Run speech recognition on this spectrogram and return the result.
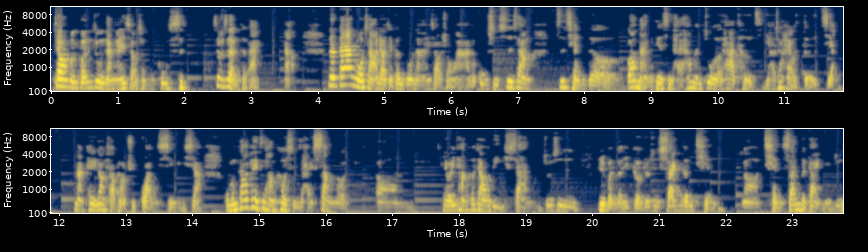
叫他们关注南安小熊的故事，是不是很可爱？那大家如果想要了解更多南安小熊啊的故事，事实上之前的不知道哪个电视台他们做了他的特辑，好像还有得奖，那可以让小朋友去关心一下。我们搭配这堂课，其实还上了。嗯，有一堂课叫离山，就是日本的一个，就是山跟田，呃，浅山的概念，就是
